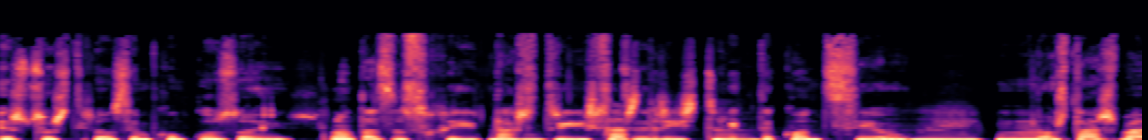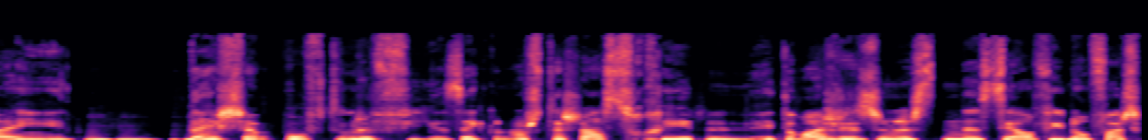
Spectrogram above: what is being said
As pessoas tiram sempre conclusões. Não estás a sorrir, estás triste. Estás triste. O que é que te aconteceu? Hum, Não estás bem. Deixa-me pôr fotografias em que eu não esteja a sorrir. Então, às vezes, na, na selfie não faz,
